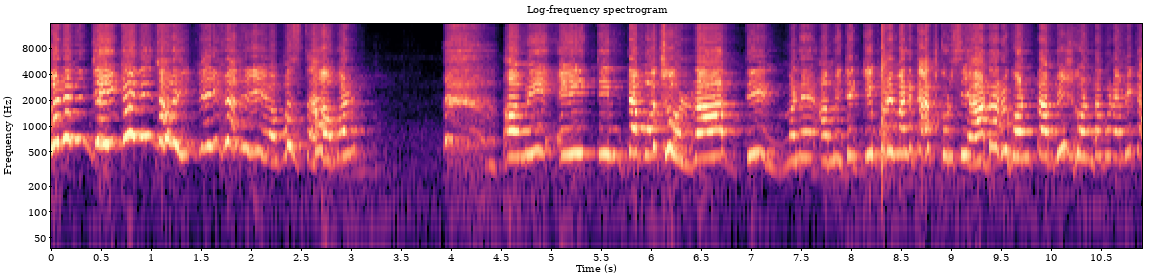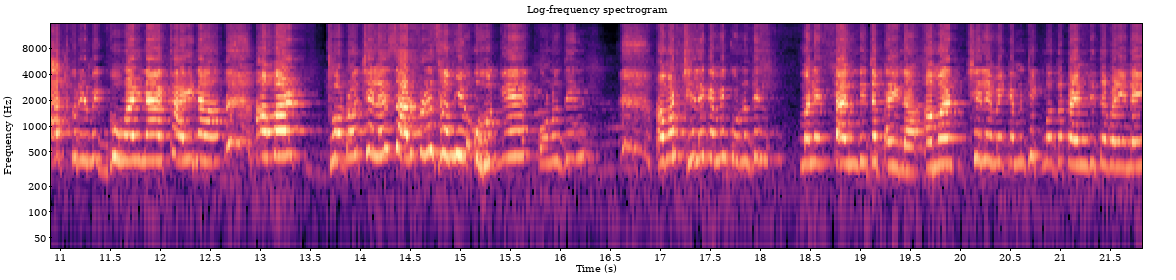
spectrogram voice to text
বাট আমি যেইখানে যাই সেইখানে এই অবস্থা আমার আমি এই তিনটা বছর রাত দিন মানে আমি যে কি পরিমাণে কাজ করছি আঠারো ঘণ্টা বিশ ঘণ্টা করে আমি কাজ করি আমি ঘুমাই না খাই না আমার ছোট ছেলে সারপ্রাইজ আমি ওকে কোনোদিন আমার ছেলেকে আমি কোনোদিন মানে টাইম দিতে পারি না আমার ছেলে মেয়েকে আমি ঠিক মতো টাইম দিতে পারি নাই।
